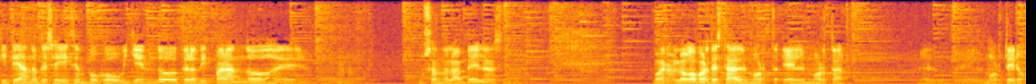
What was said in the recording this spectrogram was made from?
quiteando que se dice un poco huyendo pero disparando usando las velas bueno luego aparte está el, el mortar el mortero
